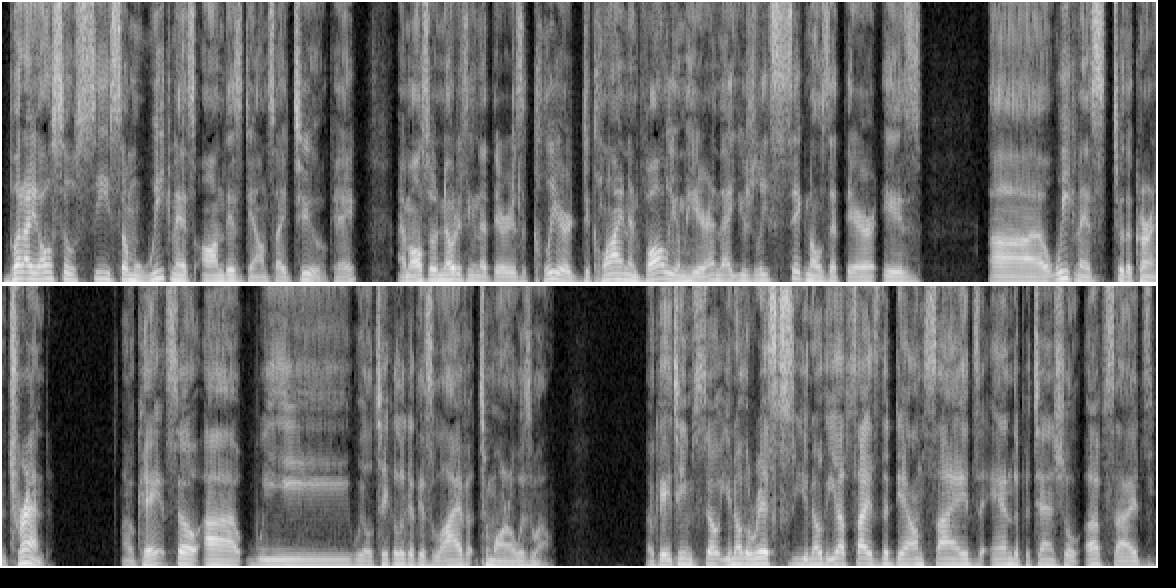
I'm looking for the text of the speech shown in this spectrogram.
but I also see some weakness on this downside too. Okay, I'm also noticing that there is a clear decline in volume here, and that usually signals that there is uh, weakness to the current trend. Okay, so uh, we will take a look at this live tomorrow as well. Okay, team. So you know the risks, you know the upsides, the downsides, and the potential upsides.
